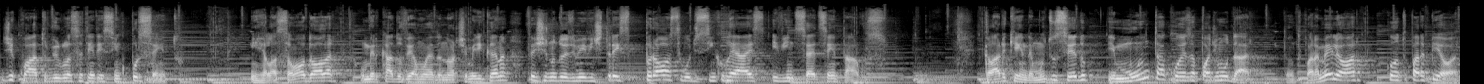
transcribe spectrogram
de 4,75%. Em relação ao dólar, o mercado vê a moeda norte-americana fechando 2023 próximo de R$ 5,27. Claro que ainda é muito cedo e muita coisa pode mudar, tanto para melhor quanto para pior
